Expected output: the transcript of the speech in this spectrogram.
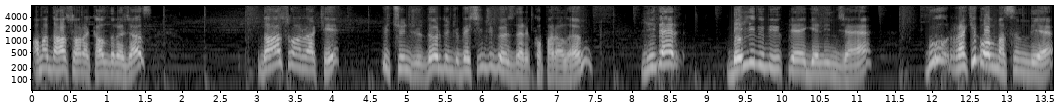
ama daha sonra kaldıracağız. Daha sonraki üçüncü, dördüncü, beşinci gözleri koparalım. Lider belli bir büyüklüğe gelince bu rakip olmasın diye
